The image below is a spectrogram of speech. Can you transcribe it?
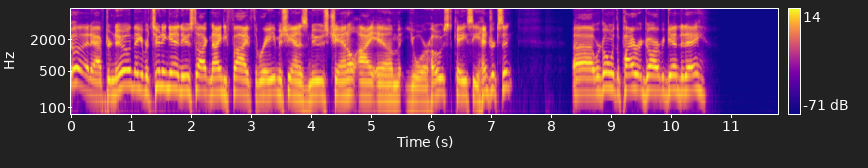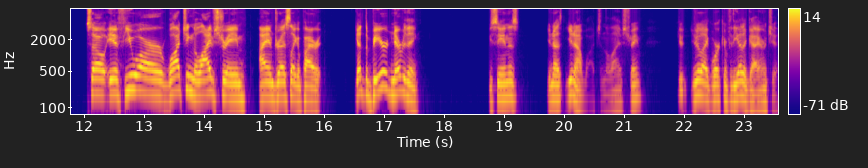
Good afternoon. Thank you for tuning in. News Talk 95.3, Michiana's news channel. I am your host, Casey Hendrickson. Uh, we're going with the pirate garb again today. So if you are watching the live stream, I am dressed like a pirate. Got the beard and everything. You seeing this? You're not. You're not watching the live stream. You're, you're like working for the other guy, aren't you?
